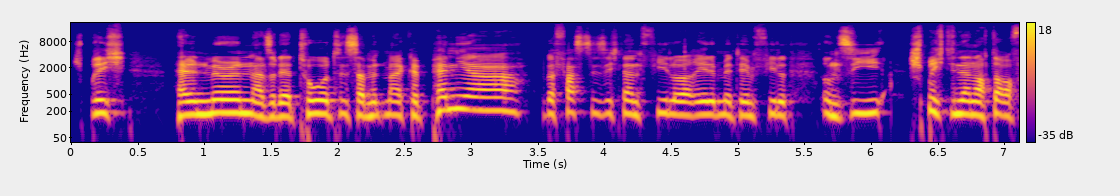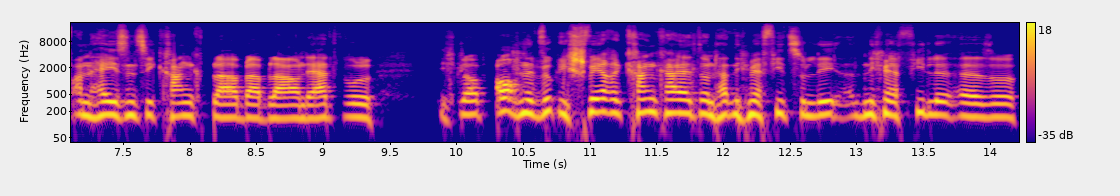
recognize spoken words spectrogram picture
Sprich, Helen Mirren, also der Tod, ist da mit Michael Pena, befasst sie sich dann viel oder redet mit dem viel und sie spricht ihn dann auch darauf an, hey, sind sie krank, bla bla bla. Und er hat wohl, ich glaube, auch eine wirklich schwere Krankheit und hat nicht mehr viel zu nicht mehr viele, äh, so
